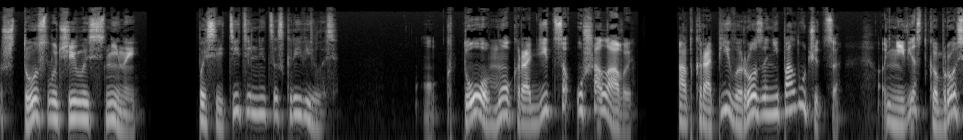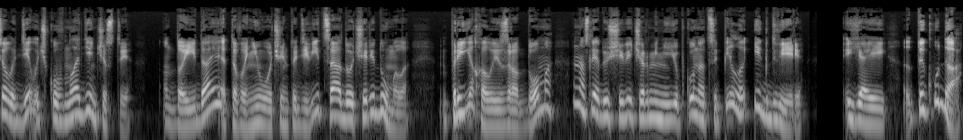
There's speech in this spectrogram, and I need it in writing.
Что случилось с Ниной? Посетительница скривилась. Кто мог родиться у шалавы? От крапивы роза не получится. Невестка бросила девочку в младенчестве. Да и до этого не очень-то девица о дочери думала. Приехала из роддома, на следующий вечер мини-юбку нацепила и к двери. Я ей «Ты куда?»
